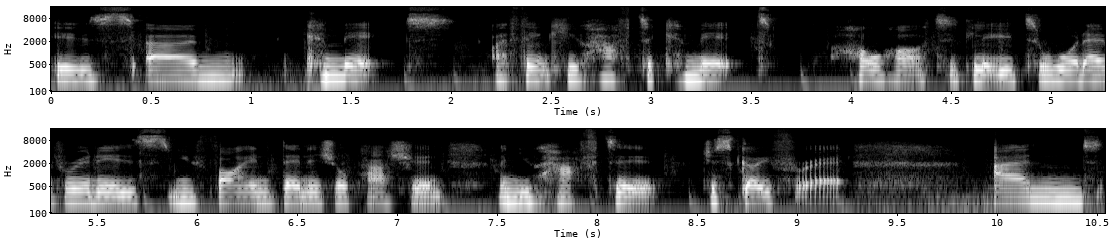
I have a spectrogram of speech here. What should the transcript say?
Is um, commit. I think you have to commit wholeheartedly to whatever it is you find then is your passion, and you have to just go for it. And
